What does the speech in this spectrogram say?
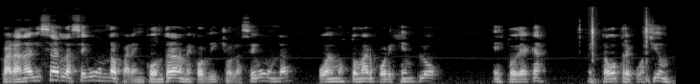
Para analizar la segunda, para encontrar, mejor dicho, la segunda, podemos tomar, por ejemplo, esto de acá, esta otra ecuación.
